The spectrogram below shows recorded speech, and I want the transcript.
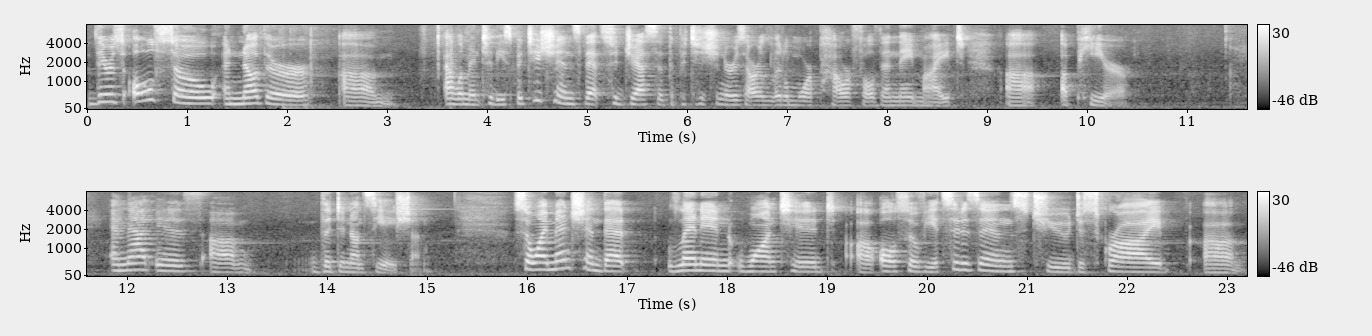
there's also another um, element to these petitions that suggests that the petitioners are a little more powerful than they might uh, appear and that is um, the denunciation. So I mentioned that Lenin wanted uh, all Soviet citizens to describe um,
